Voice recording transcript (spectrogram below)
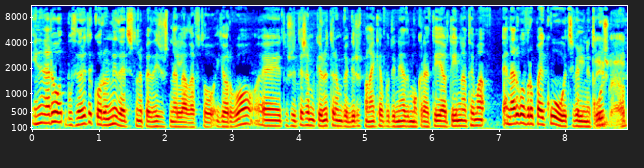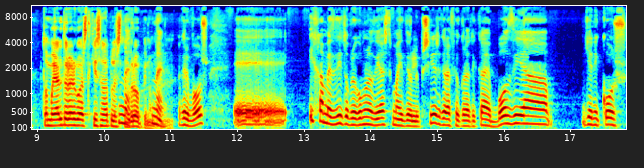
Είναι ένα έργο που θεωρείται κορονίδα έτσι των επενδύσεων στην Ελλάδα αυτό, Γιώργο. Ε, το συζητήσαμε και νωρίτερα με τον κύριο Σπανάκη από τη Νέα Δημοκρατία ότι είναι ένα θέμα, ένα έργο ευρωπαϊκού έτσι, ελληνικού. Ε, το μεγαλύτερο έργο αστικής ανάπλασης ναι, στην Ευρώπη. Ναι, ακριβώς. Ε, Είχαμε δει το προηγούμενο διάστημα ιδεολειψίες, γραφειοκρατικά εμπόδια, γενικώς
